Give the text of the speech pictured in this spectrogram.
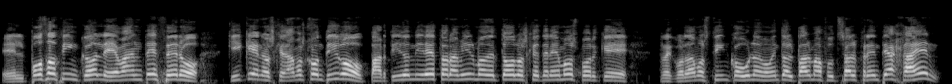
el Pozo 5, Levante 0. Quique, nos quedamos contigo, partido en directo ahora mismo de todos los que tenemos porque recordamos 5-1 de momento el Palma Futsal frente a Jaén.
